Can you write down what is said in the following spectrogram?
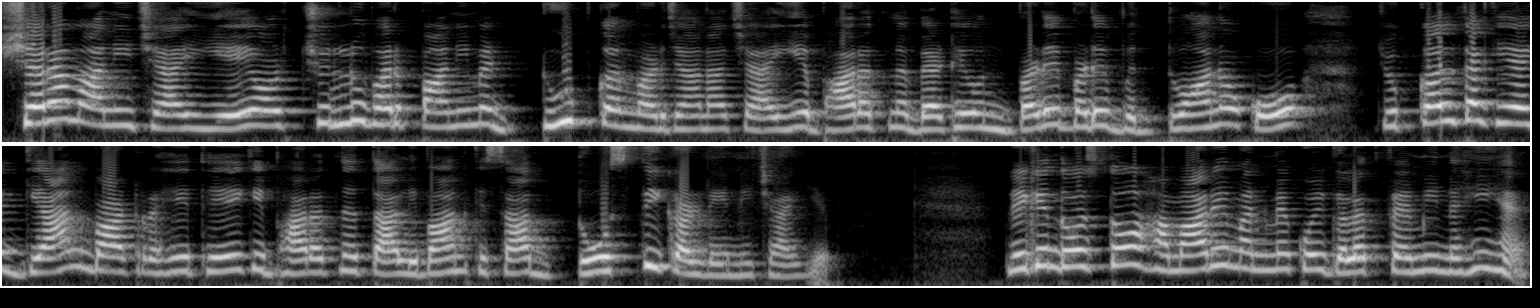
शर्म आनी चाहिए और चुल्लू भर पानी में डूब कर मर जाना चाहिए। भारत में बैठे उन बड़े बड़े विद्वानों को, जो कल तक यह ज्ञान बांट रहे थे कि भारत ने तालिबान के साथ दोस्ती कर लेनी चाहिए। लेकिन दोस्तों, हमारे मन में कोई गलतफहमी नहीं है,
